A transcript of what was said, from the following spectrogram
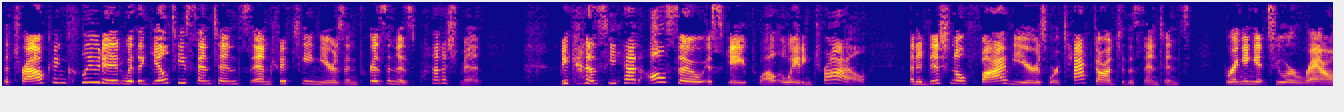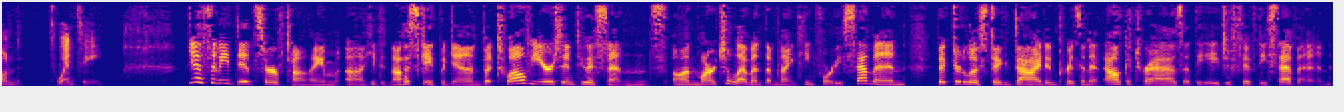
The trial concluded with a guilty sentence and 15 years in prison as punishment because he had also escaped while awaiting trial. An additional five years were tacked onto the sentence, bringing it to around 20. Yes, and he did serve time. Uh, he did not escape again, but 12 years into his sentence, on March 11th of 1947, Victor Lustig died in prison at Alcatraz at the age of 57.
